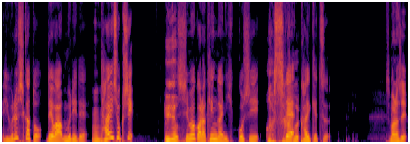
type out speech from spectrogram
フルシカトでは無理でうんうん。退職し島から県外に引っ越しで解決。素晴らしい。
